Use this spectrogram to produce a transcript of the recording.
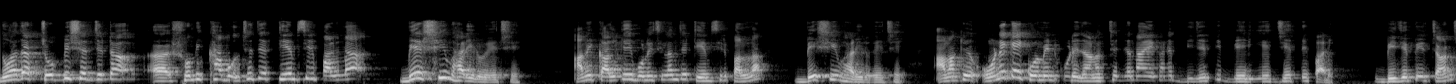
দু হাজার যেটা সমীক্ষা বলছে যে টিএমসির পাল্লা বেশি ভারী রয়েছে। আমি কালকেই বলেছিলাম যে টিএমসির পাল্লা বেশি ভারী রয়েছে। আমাকে অনেকেই কমেন্ট করে জানাচ্ছে যে না, এখানে বিজেপি বেরিয়ে যেতে পারে। বিজেপির চান্স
